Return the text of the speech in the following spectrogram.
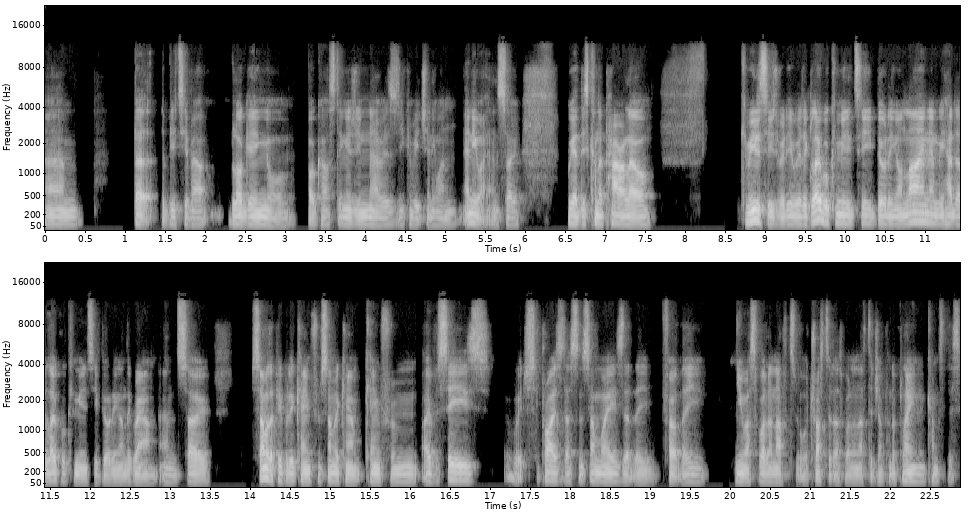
Um, but the beauty about blogging or podcasting, as you know, is you can reach anyone anywhere. And so we had these kind of parallel communities really. With a global community building online and we had a local community building on the ground. And so some of the people who came from summer camp came from overseas which surprised us in some ways that they felt they knew us well enough to, or trusted us well enough to jump on a plane and come to this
